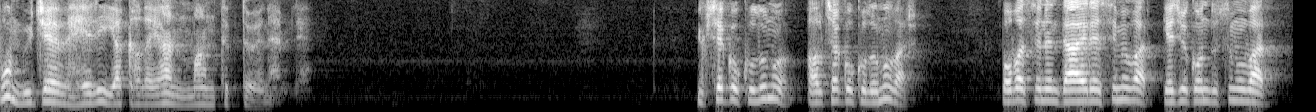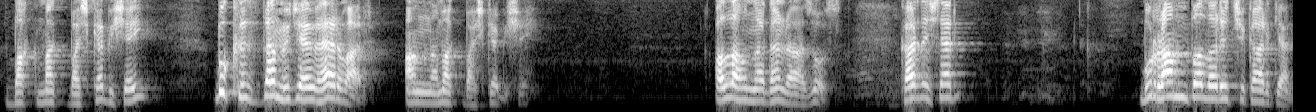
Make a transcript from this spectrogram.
Bu mücevheri yakalayan mantık da önemli. Yüksek okulu mu, alçak okulu mu var? Babasının dairesi mi var, gece kondusu mu var? Bakmak başka bir şey. Bu kızda mücevher var. Anlamak başka bir şey. Allah onlardan razı olsun. Kardeşler, bu rampaları çıkarken,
